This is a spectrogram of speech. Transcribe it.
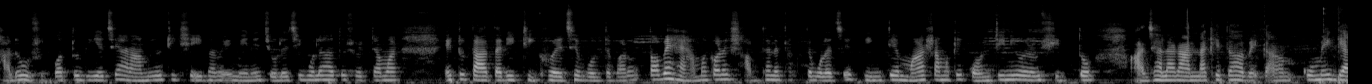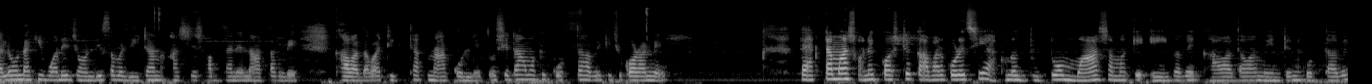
ভালো ওষুধপত্র দিয়েছে আর আমিও ঠিক সেইভাবে মেনে চলেছি বলে হয়তো শরীরটা আমার একটু তাড়াতাড়ি ঠিক হয়েছে বলতে পারো। তবে হ্যাঁ আমাকে অনেক সাবধানে থাকতে বলেছে। তিনটে মাস আমাকে কন্টিনিউ এরকম সিদ্ধ আঝালা রান্না খেতে হবে। কারণ কমে গেলেও নাকি বলে জন্ডিস আবার রিটার্ন আসে সাবধানে না থাকলে, খাওয়া দাওয়া ঠিকঠাক না করলে। তো সেটা আমাকে করতে হবে, কিছু করার নেই। তো একটা মাস অনেক কষ্টে কাভার করেছি। এখনও দুটো মাস আমাকে এইভাবে খাওয়া দাওয়া মেনটেন করতে হবে।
